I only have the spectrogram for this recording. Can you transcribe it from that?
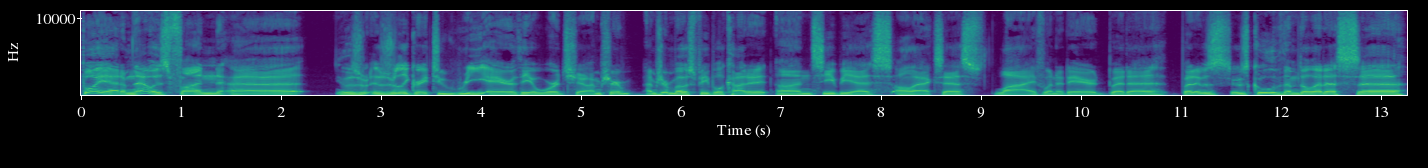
Boy, Adam, that was fun. Uh, it was it was really great to re-air the awards show. I'm sure I'm sure most people caught it on CBS All Access live when it aired, but uh, but it was it was cool of them to let us uh,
